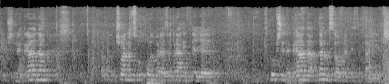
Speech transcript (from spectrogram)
Skupštine grada, članicu odbora za branitelje Skupštine grada, da nam se obrati sa par riječi.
